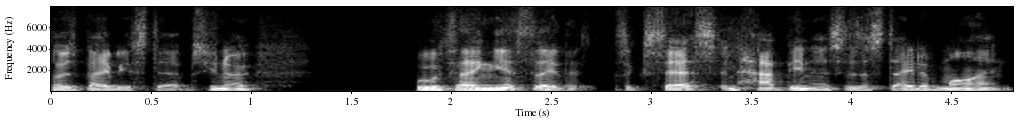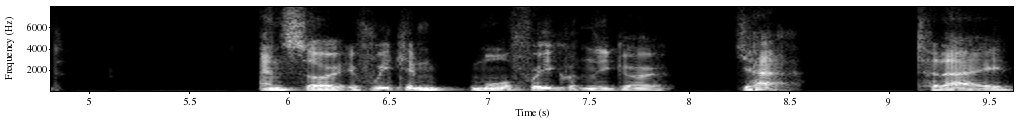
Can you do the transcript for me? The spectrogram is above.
those baby steps, you know, we were saying yesterday that success and happiness is a state of mind. And so if we can more frequently go, yeah, today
